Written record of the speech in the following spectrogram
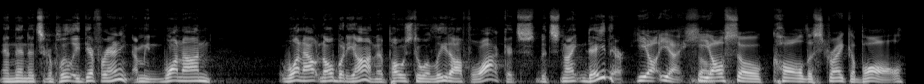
and then it's a completely different inning. I mean, one on, one out, nobody on, opposed to a leadoff walk. It's it's night and day there. He yeah, he So- also called a strike a ball.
